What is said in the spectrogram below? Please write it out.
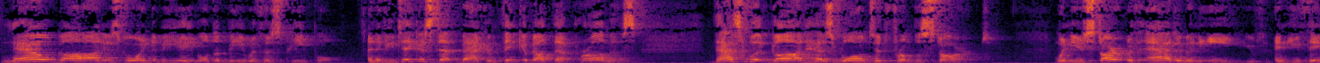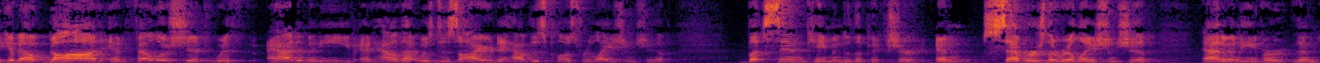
now God is going to be able to be with his people. And if you take a step back and think about that promise, that's what God has wanted from the start. When you start with Adam and Eve and you think about God and fellowship with Adam and Eve and how that was desired to have this close relationship, but sin came into the picture and severs the relationship. Adam and Eve are then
